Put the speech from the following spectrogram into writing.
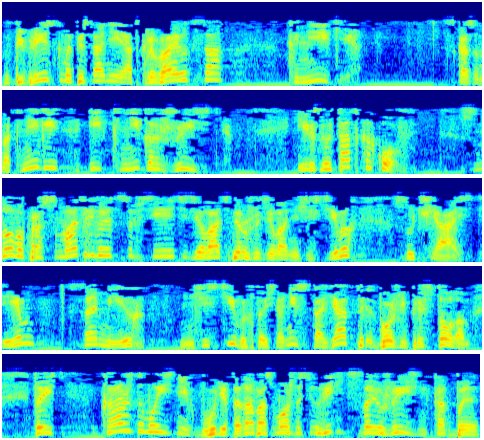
в библейском описании открываются книги. Сказано книги и книга жизни. И результат каков? снова просматриваются все эти дела, теперь уже дела нечестивых, с участием самих нечестивых. То есть они стоят перед Божьим престолом. То есть каждому из них будет дана возможность увидеть свою жизнь как бы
